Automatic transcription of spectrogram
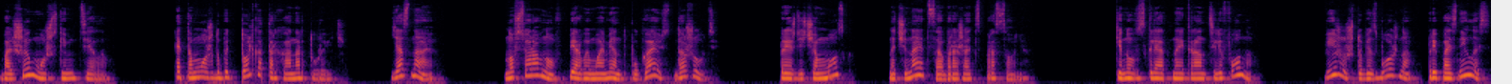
большим мужским телом. Это может быть только Тархан Артурович. Я знаю, но все равно в первый момент пугаюсь до жути, прежде чем мозг начинает соображать с просоня. Кинув взгляд на экран телефона, вижу, что безбожно припозднилась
